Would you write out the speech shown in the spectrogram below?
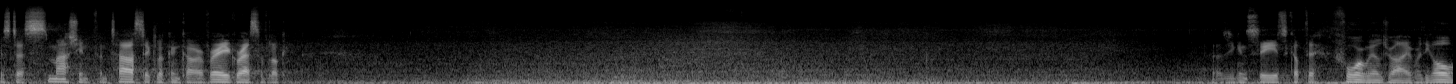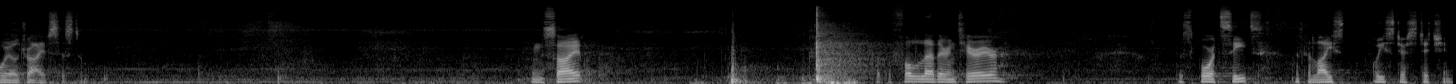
Just a smashing, fantastic looking car, very aggressive looking. As you can see, it's got the four-wheel drive or the all-wheel drive system. Inside, got the full leather interior, the sport seats with the light oyster stitching.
